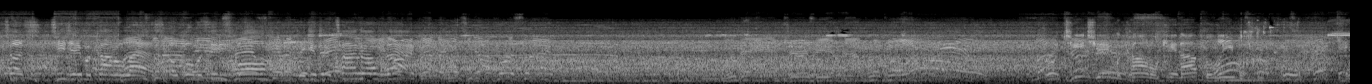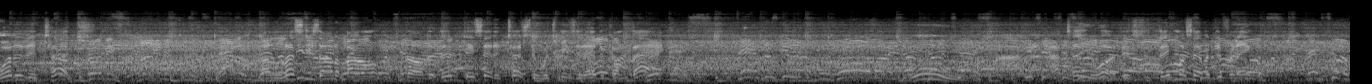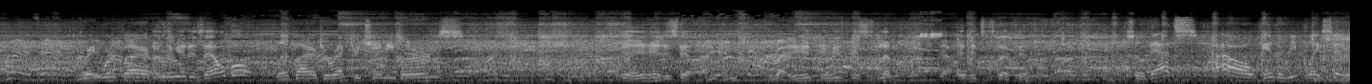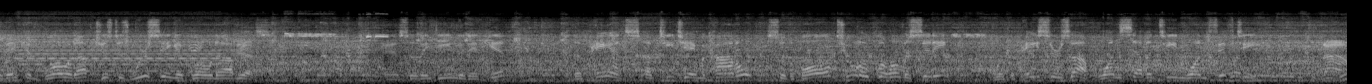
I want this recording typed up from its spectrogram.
touched TJ McConnell last. Oklahoma City's ball, they get their timeout back. Boy, TJ McConnell cannot believe it. What did it touch? Unless he's out of bounds. No, they, they said it touched it, which means it had to come back. Ooh, I, I tell you what, they must have a different angle. Great work by our crew, he get his elbow? led by our director, Jamie Burns. Yeah, it hit his hip. Right, it hit, it hit his left. Yeah, it hits his left hip. So that's how, in the replay center, they can blow it up just as we're seeing it blown up. Yes. And so they deemed that it hit the pants of TJ McConnell. So the ball to Oklahoma City with the Pacers up 117 115. Now,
